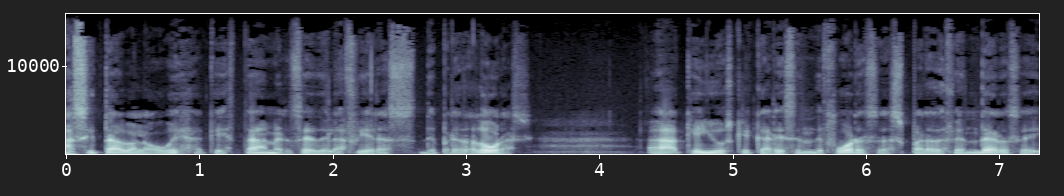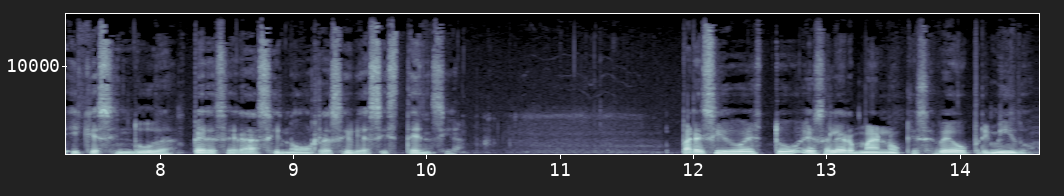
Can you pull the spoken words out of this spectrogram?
Ha citado a la oveja que está a merced de las fieras depredadoras, a aquellos que carecen de fuerzas para defenderse y que sin duda perecerá si no recibe asistencia. Parecido esto es el hermano que se ve oprimido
